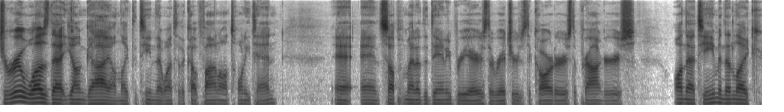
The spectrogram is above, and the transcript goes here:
Giroux was that young guy on like the team that went to the Cup final in 2010 and, and supplemented the Danny Brières, the Richards, the Carters, the Prongers on that team. And then like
